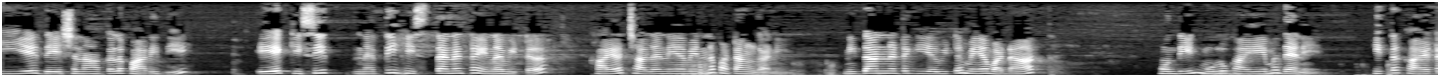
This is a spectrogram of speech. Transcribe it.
ඊයේ දේශනා කළ පරිදි ඒ කිසිත් නැති හිස් තැනට එන විට කය චලනය වෙන්න පටන් ගනී. නිදන්නට ගිය විට මෙය වඩාත් හොඳින් මුළු කයේම දැනේ. හිත කයට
